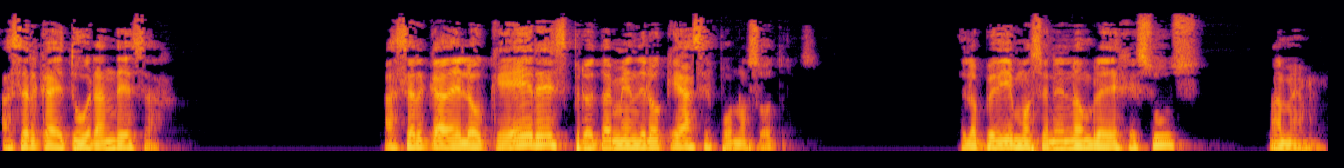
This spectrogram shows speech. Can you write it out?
acerca de tu grandeza, acerca de lo que eres, pero también de lo que haces por nosotros. Te lo pedimos en el nombre de Jesús. Amén.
